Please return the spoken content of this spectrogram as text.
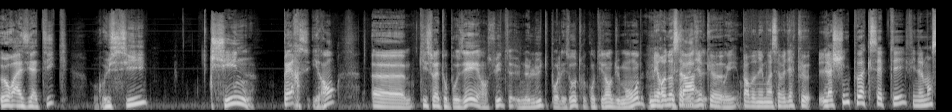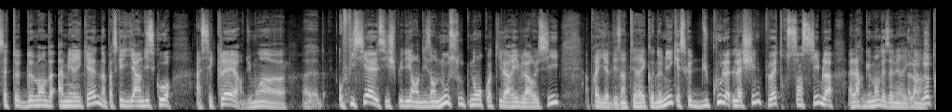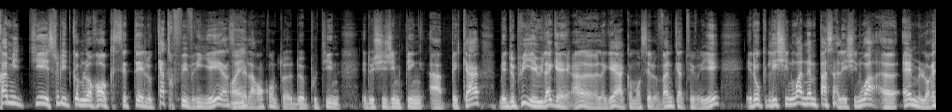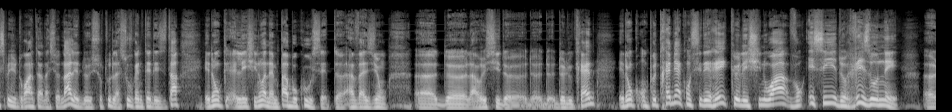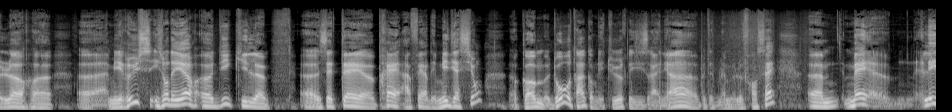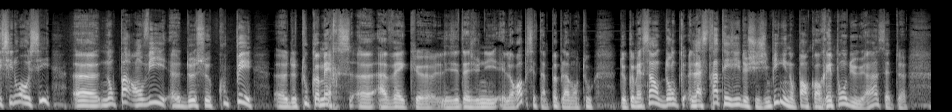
eurasiatique, Russie, Chine, Perse, Iran, euh, qui serait opposé ensuite une lutte pour les autres continents du monde. Mais Renaud, ça, veut dire que, pardonnez-moi, ça veut dire que la Chine peut accepter finalement cette demande américaine? Parce qu'il y a un discours assez clair, du moins euh, euh, officiel, si je puis dire, en disant nous soutenons quoi qu'il arrive la Russie. Après, il y a des intérêts économiques. Est-ce que du coup, la Chine peut être sensible à, l'argument des Américains? Alors, notre amitié solide comme le roc, c'était le 4 février. Hein, c'était la rencontre de Poutine et de Xi Jinping à Pékin. Mais depuis, il y a eu la guerre. Hein. La guerre a commencé le 24 février. Et donc les Chinois n'aiment pas ça. Les Chinois euh, aiment le respect du droit international et surtout de la souveraineté des États. Et donc les Chinois n'aiment pas beaucoup cette euh, invasion euh, de la Russie de, de, l'Ukraine. Et donc on peut très bien considérer que les Chinois vont essayer de raisonner leurs amis russes. Ils ont d'ailleurs dit qu'ils étaient prêts à faire des médiations comme d'autres, hein, comme les Turcs, les Israéliens, peut-être même le Français, euh, mais euh, les Chinois aussi euh, n'ont pas envie de se couper de tout commerce avec les États-Unis et l'Europe. C'est un peuple avant tout de commerçants. Donc la stratégie de Xi Jinping, ils n'ont pas encore répondu hein, à, cette,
